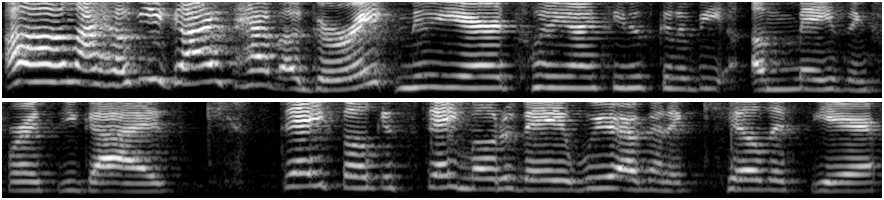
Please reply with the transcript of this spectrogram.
I hope you guys have a great new year. 2019 is gonna be amazing for us, you guys. Stay focused, stay motivated. We are gonna kill this year.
